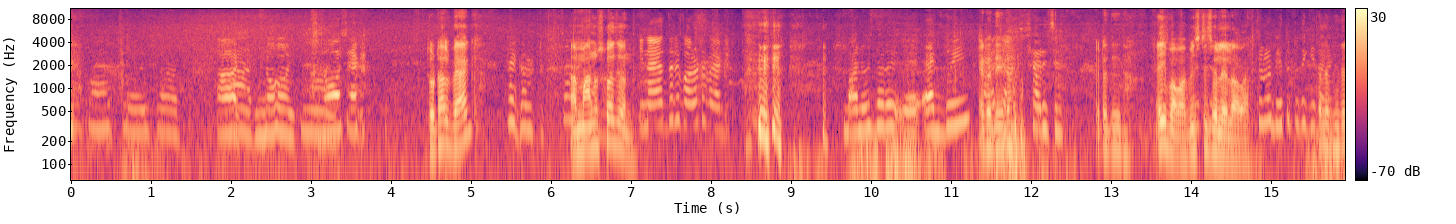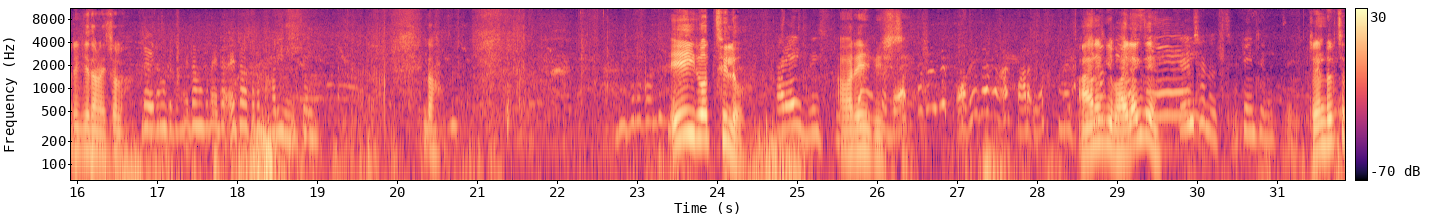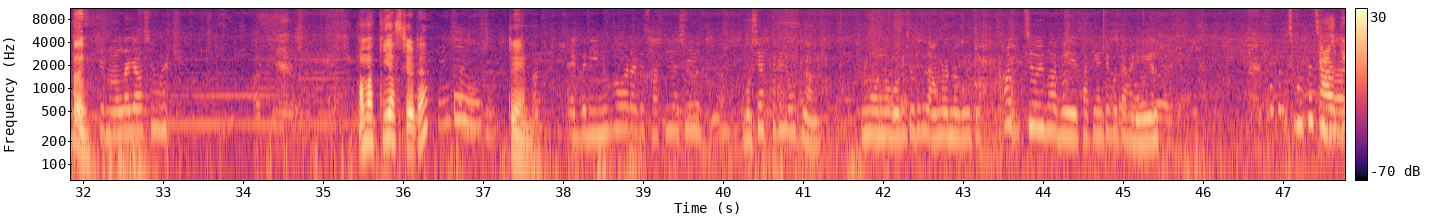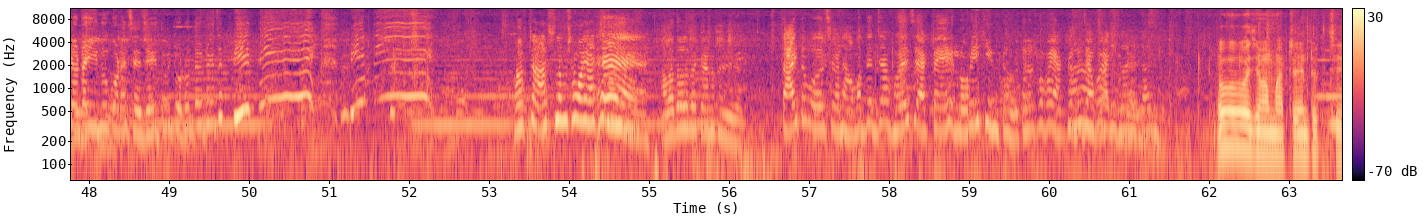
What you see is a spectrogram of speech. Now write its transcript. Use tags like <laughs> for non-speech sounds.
টোটাল ব্যাগ আর মানুষ কজন? ইনায়াত ধরে বারোটা ব্যাগ মানুষ ধরে এক দুই এটা দিয়ে দাও। সাড়ে চার। এটা দিয়ে দাও। এই বাবা বৃষ্টি চলে এলো আবার। চলো ভেতরটা গিয়ে তাহলে ভিতরে গিয়ে দাঁড়াই চলো। এটা আমাকে এটা আমাকে এটা এটা অতটা ভারী নেই চলো। দাও। এই রোদ ছিল। আর এই বৃষ্টি। আবার এই আর আয়নের কি ভয় লাগছে? টেনশন হচ্ছে টেনশন হচ্ছে। ট্রেন ঢুকছে তাই? যে মালদা যাওয়ার সময়। মামা কি আসছে ওটা? ট্রেন একবার ইনু হওয়ার আগে সাথী আসে বসিরহাট থেকে উঠলাম। তুমি অন্য বগিতে উঠেছিল আমরা অন্য বগিতে কাঁদছে ওইভাবে সাথী আন্টি কোথায় হারিয়ে গেল। কালকে ওটা ইনু করেছে যেই তুমি টোটোতে উঠে গেছে ভাবছে আসলাম সবাই একসাথে আলাদা আলাদা কেন হয়ে গেল? তাই তো বলছি মানে আমাদের যা হয়েছে একটা এ লরি কিনতে হবে তাহলে সবাই একসাথে যাব ও ওই যে মামা ট্রেন ঢুকছে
